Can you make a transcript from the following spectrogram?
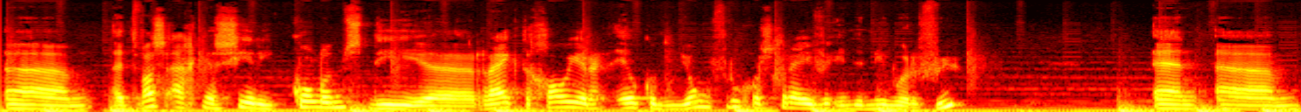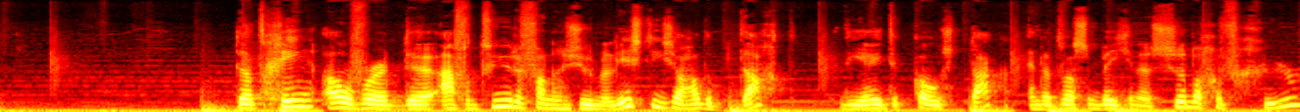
Ehm, het was eigenlijk een serie columns die uh, Rijk de Gooier en Elke de Jong vroeger schreven in de Nieuwe Revue. En ehm, dat ging over de avonturen van een journalist die ze hadden bedacht. Die heette Koos Tak en dat was een beetje een zullige figuur.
